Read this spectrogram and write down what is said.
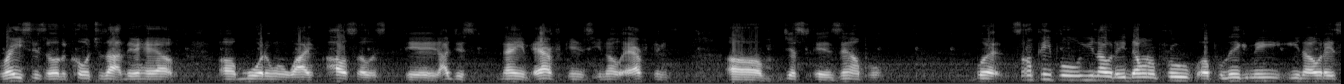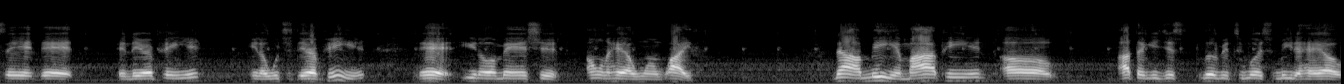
races, other cultures out there have uh, more than one wife. Also, it's, I just name Africans, you know, Africans, um, just example. But some people, you know, they don't approve of polygamy. You know, they said that, in their opinion, you know, which is their opinion, that you know a man should only have one wife. Now, me, in my opinion, uh, I think it's just a little bit too much for me to have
